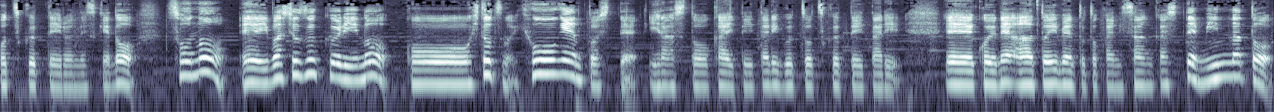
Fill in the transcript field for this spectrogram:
こう作っているんですけど、その、えー、居場所づくりの、こう、一つの表現としてイラストを描いていたり、グッズを作っていたり、えー、こういうね、アートイベントとかに参加して、みんなと、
